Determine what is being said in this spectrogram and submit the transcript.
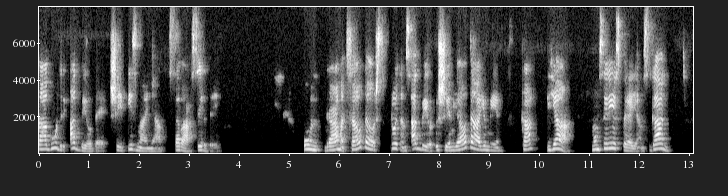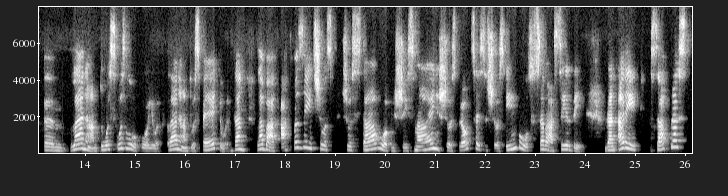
kā gudri atbildēt šīm izmaiņām savā sirdī? Un grāmatas autors, protams, atbild uz šiem jautājumiem, ka jā, mums ir iespējams gan um, lēnām tos uzlūkojot, lēnām tos pētot, gan labāk atpazīt šos, šos stāvokļus, šīs maiņas, šos procesus, šos impulsus savā sirdī, gan arī saprast,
